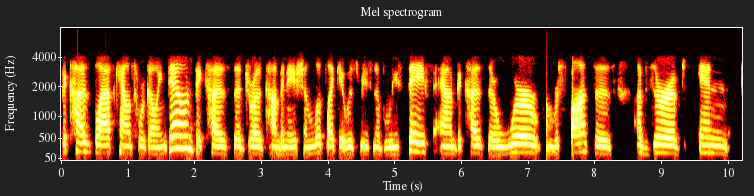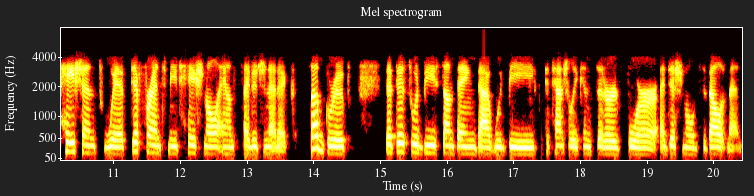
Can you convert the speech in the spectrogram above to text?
because blast counts were going down, because the drug combination looked like it was reasonably safe, and because there were responses observed in patients with different mutational and cytogenetic subgroups, that this would be something that would be potentially considered for additional development.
